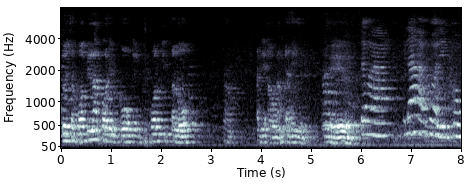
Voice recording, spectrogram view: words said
โดยเฉพาะเวลาพอเล่นโกงเนี่ยพอกินตลกครับอันนี้เอาน้ำใจให้เลยเอาเออแต่ว่าเวลาพ่อเล่นโกง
